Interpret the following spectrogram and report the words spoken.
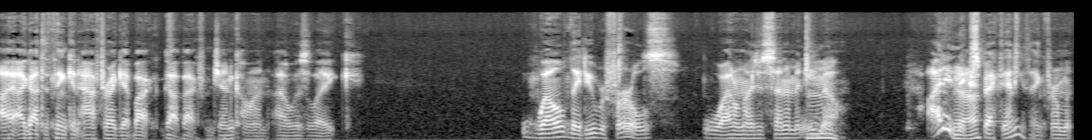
I, I got to thinking after I get back got back from Gen Con, I was like, well, they do referrals. Why don't I just send them an Mhm. email? I didn't Yeah. expect anything from it.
